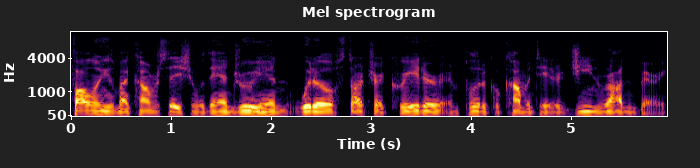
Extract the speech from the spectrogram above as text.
following is my conversation with Ann Druyan, widow of Star Trek creator and political commentator Gene Roddenberry.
